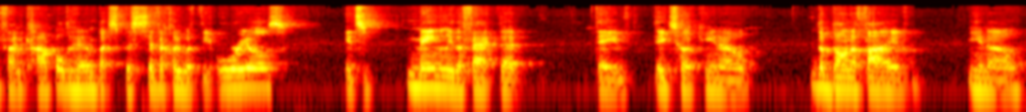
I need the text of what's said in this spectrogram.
find comparable to him, but specifically with the Orioles, it's mainly the fact that they've they took you know the bona fide you know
